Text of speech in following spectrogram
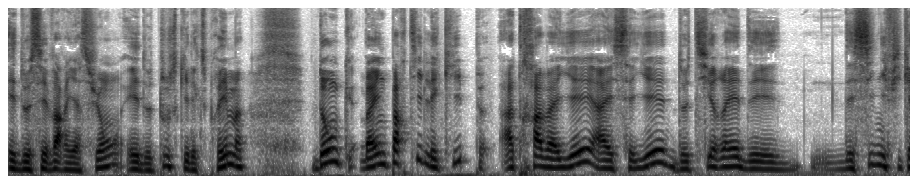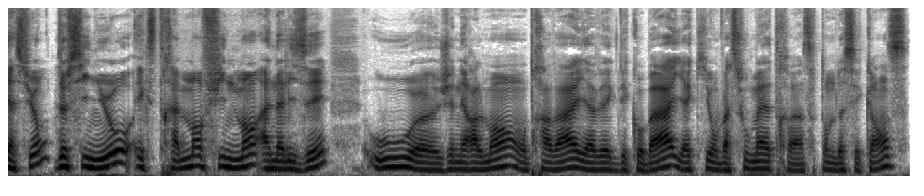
et de ses variations et de tout ce qu'il exprime. Donc, bah, une partie de l'équipe a travaillé à essayer de tirer des, des significations de signaux extrêmement finement analysés où euh, généralement on travaille avec des cobayes à qui on va soumettre un certain nombre de séquences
